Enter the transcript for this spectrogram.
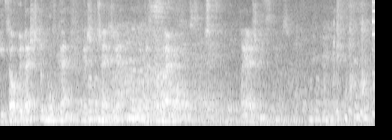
I co, wydać szturmówkę w pierwszym rzędzie? Bez problemu? To ja już nic nie rozumiem.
